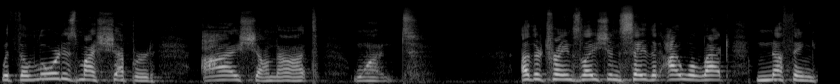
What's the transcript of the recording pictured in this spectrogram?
with The Lord is my shepherd, I shall not want. Other translations say that I will lack nothing,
